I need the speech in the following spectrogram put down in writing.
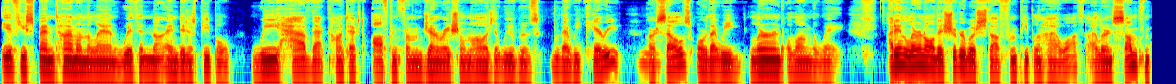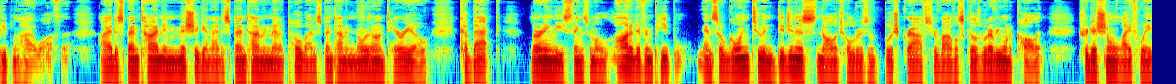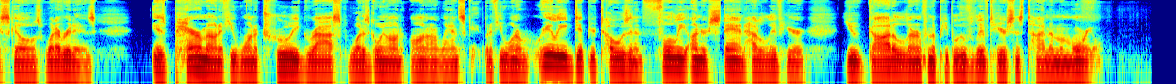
If you spend time on the land with indigenous people, we have that context often from generational knowledge that we that we carry mm. ourselves or that we learned along the way. I didn't learn all this sugar bush stuff from people in Hiawatha. I learned some from people in Hiawatha. I had to spend time in Michigan. I had to spend time in Manitoba. I had to spend time in Northern Ontario, Quebec, learning these things from a lot of different people. And so going to indigenous knowledge holders of bushcraft, survival skills, whatever you want to call it, traditional lifeway skills, whatever it is, is paramount if you want to truly grasp what is going on on our landscape. But if you want to really dip your toes in and fully understand how to live here, You got to learn from the people who've lived here since time immemorial.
